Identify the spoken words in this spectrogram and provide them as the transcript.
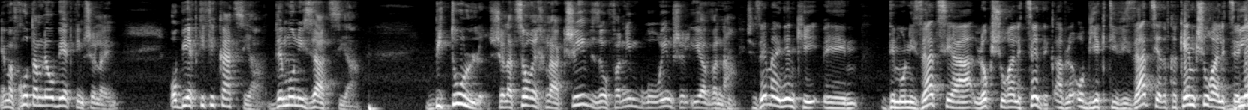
הם הפכו אותם לאובייקטים שלהם. אובייקטיפיקציה, דמוניזציה, ביטול של הצורך להקשיב, זה אופנים ברורים של אי הבנה. שזה מעניין כי אה, דמוניזציה לא קשורה לצדק, אבל אובייקטיביזציה דווקא כן קשורה לצדק.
